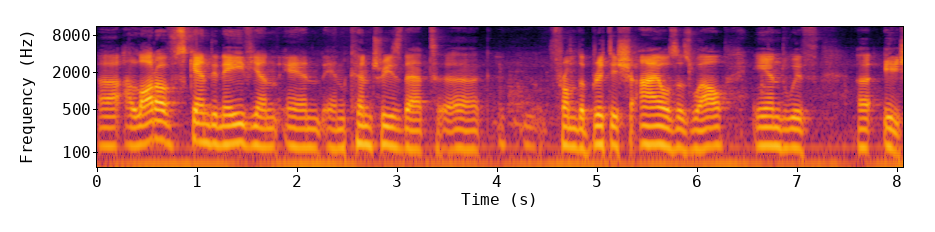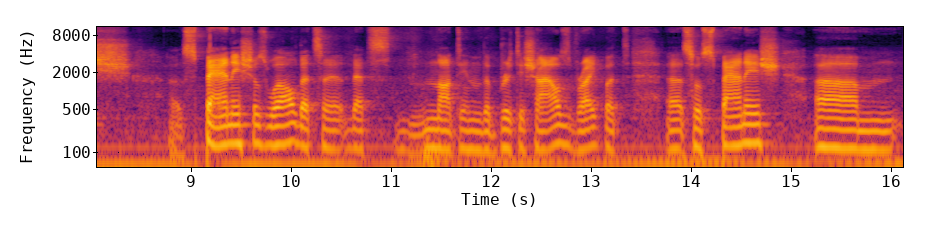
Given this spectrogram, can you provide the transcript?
uh, a lot of Scandinavian and, and countries that uh, from the British Isles as well, and with uh, ish. Uh, Spanish as well. That's a, that's not in the British Isles, right? But uh, so Spanish, um,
